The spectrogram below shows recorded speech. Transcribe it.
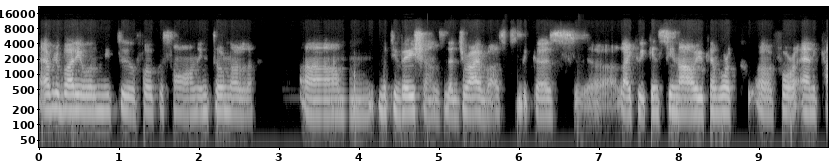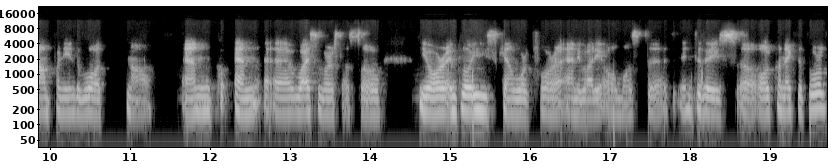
everybody will need to focus on internal um, motivations that drive us because, uh, like we can see now, you can work uh, for any company in the world now, and and uh, vice versa. So your employees can work for anybody almost uh, in today's uh, all connected world.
